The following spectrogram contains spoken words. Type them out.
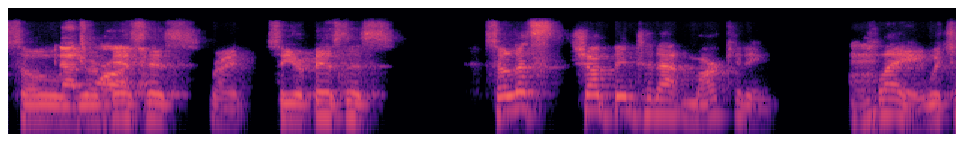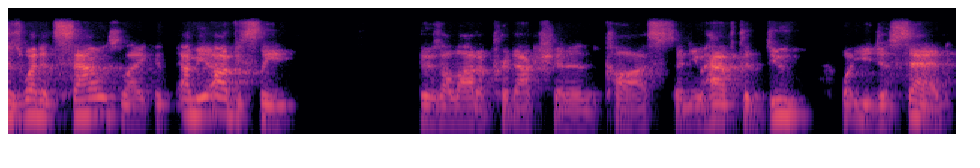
so That's your where I am. business, right? So your business. So let's jump into that marketing Mhm. play, which is what it sounds like. I mean, obviously, there's a lot of production and costs, and you have to do what you just said.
